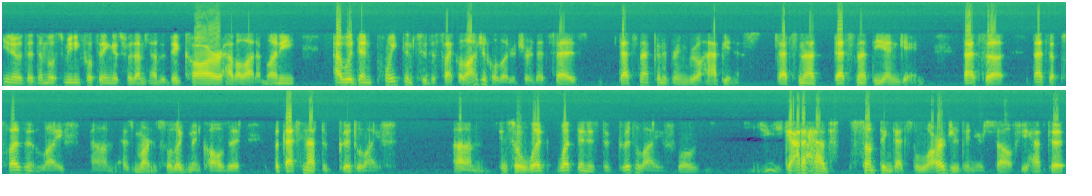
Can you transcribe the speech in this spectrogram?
you know, that the most meaningful thing is for them to have a big car or have a lot of money, I would then point them to the psychological literature that says that's not going to bring real happiness. That's not that's not the end game. That's a that's a pleasant life, um, as Martin Seligman calls it, but that's not the good life. Um, and so, what what then is the good life? Well, you, you got to have something that's larger than yourself. You have to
